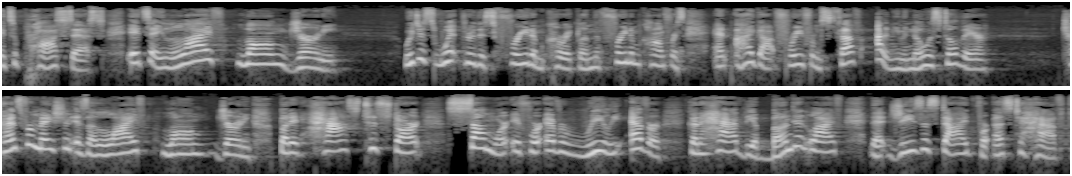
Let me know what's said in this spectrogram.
it's a process, it's a lifelong journey. We just went through this freedom curriculum, the freedom conference, and I got free from stuff I didn't even know was still there. Transformation is a lifelong journey, but it has to start somewhere if we're ever really ever going to have the abundant life that Jesus died for us to have.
